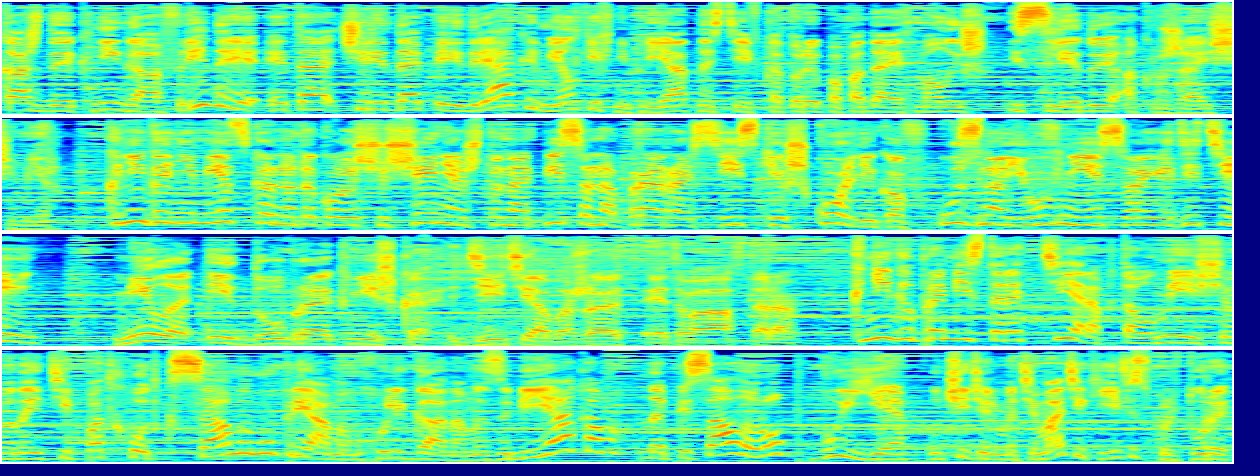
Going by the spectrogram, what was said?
Каждая книга о Фридере – это череда передряг и мелких неприятностей, в которые попадает малыш, исследуя окружающий мир. Книга немецкая, но такое ощущение, что написана про российских школьников. Узнаю в ней своих детей. Мило и добрая книжка. Дети обожают этого автора. Книга про мистера Терапта, умеющего найти подход к самым упрямым хулиганам и забиякам, написал Роб Буйе, учитель математики и физкультуры.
